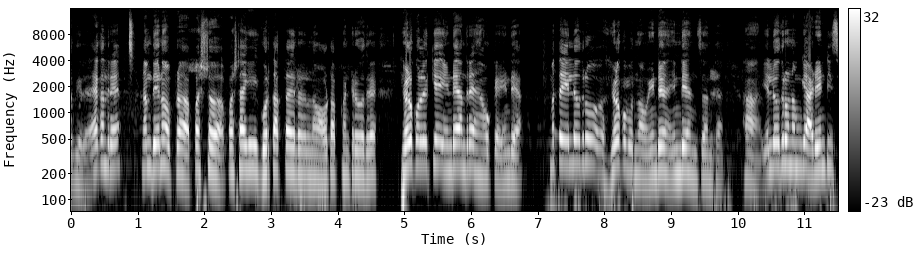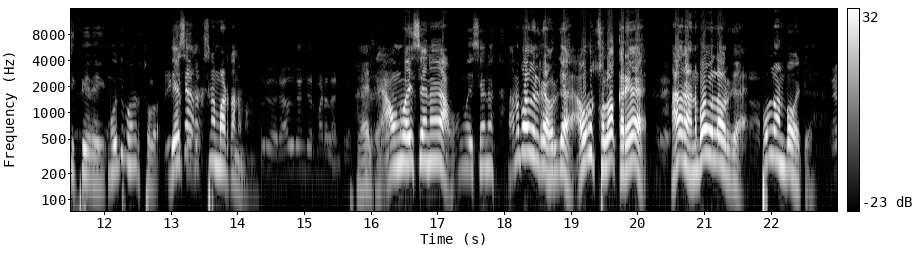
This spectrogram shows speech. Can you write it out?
ಆಗಿದೆ ಯಾಕಂದರೆ ನಮ್ದೇನೋ ಪ್ರ ಫಸ್ಟ್ ಫಸ್ಟಾಗಿ ಗೊತ್ತಾಗ್ತಾ ಇರಲಿಲ್ಲ ನಾವು ಔಟ್ ಆಫ್ ಕಂಟ್ರಿ ಹೋದರೆ. ಹೇಳ್ಕೊಳ್ಳಿಕ್ಕೆ ಇಂಡಿಯಾ ಅಂದರೆ ಓಕೆ ಇಂಡಿಯಾ ಮತ್ತು ಎಲ್ಲೋದ್ರೂ ಹೇಳ್ಕೊಬೋದು ನಾವು ಇಂಡಿಯಾ ಇಂಡಿಯನ್ಸ್ ಅಂತ. ಹಾಂ ಎಲ್ಲೋದ್ರೂ ನಮಗೆ ಐಡೆಂಟಿ ಸಿಗ್ತಿದೆ ಮೋದಿ ಬಂದ್ರೆ ಚಲೋ. ದೇಶ ರಕ್ಷಣೆ ಮಾಡ್ತಾನಮ್ಮ. ರಾಹುಲ್ ಗಾಂಧಿ ಅವ್ರು ಮಾಡಲ್ಲ ಅಂತ ಹೇಳ್ರಿ ಅವನ ವಯಸ್ಸೇನು ಅವನ ವಯಸ್ಸೇನು ಅನುಭವ ಇಲ್ರಿ ಅವ್ರಿಗೆ. ಅವರು ಚಲೋ ಕರೆ ಆದ್ರೆ ಅನುಭವ ಇಲ್ಲ ಅವ್ರಿಗೆ. ಫುಲ್ ಅನುಭವ ಐತಿ. ಏ,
